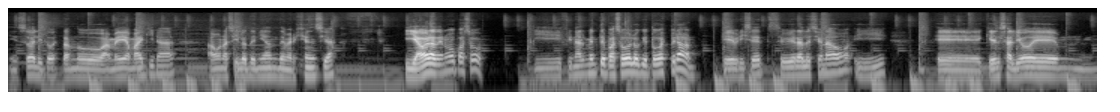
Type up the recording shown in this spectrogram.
insólito, estando a media máquina, aún así lo tenían de emergencia. Y ahora de nuevo pasó. Y finalmente pasó lo que todos esperaban, que Brissett se hubiera lesionado y eh, que él salió de mm,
